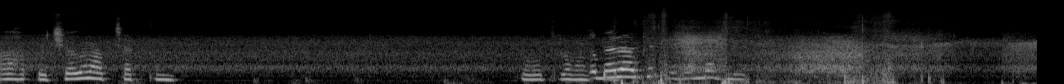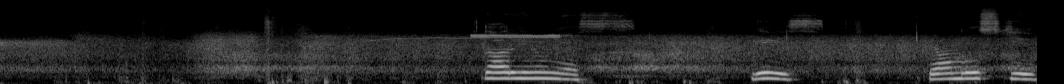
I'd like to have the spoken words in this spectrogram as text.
Ah uçalım atacaktım. Ya merak etme gelmez mi? Darwin Nunez. Lewis. Lewandowski.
